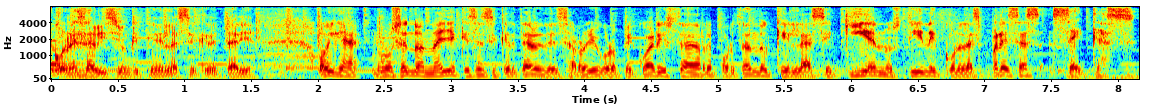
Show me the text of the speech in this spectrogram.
Con esa visión que tiene la secretaria. Oiga, Rosendo Anaya, que es el secretario de Desarrollo Agropecuario, está reportando que la sequía nos tiene con las presas secas.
